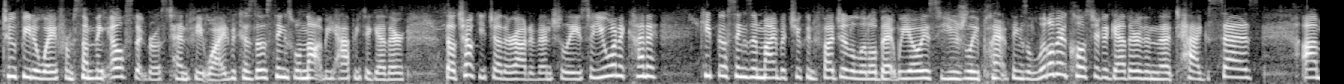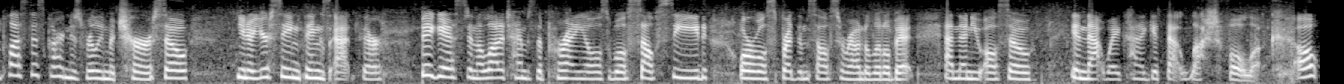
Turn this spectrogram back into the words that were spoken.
two feet away from something else that grows 10 feet wide because those things will not be happy together. They'll choke each other out eventually. So you wanna kinda keep those things in mind, but you can fudge it a little bit. We always usually plant things a little bit closer together than the tag says. Um, plus this garden is really mature, so you know, you're seeing things at their biggest and a lot of times the perennials will self-seed or will spread themselves around a little bit and then you also in that way kind of get that lush full look. Oh,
